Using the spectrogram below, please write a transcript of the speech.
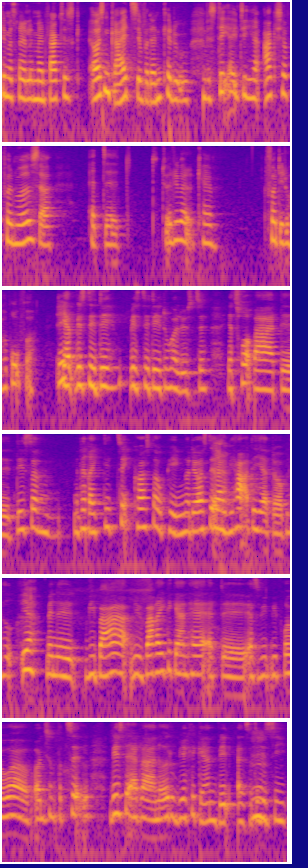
det materiale, men faktisk er også en guide til, hvordan kan du investere i de her aktier på en måde, så at øh, du alligevel kan få det, du har brug for. Ikke? Ja, hvis det, er det, hvis det er det, du har lyst til. Jeg tror bare, at det, det som men det rigtige ting koster jo penge, og det er også derfor, Ja. ja. vi har det her dobbelthed. Ja. Men øh, vi, bare, vi vil bare rigtig gerne have, at øh, altså, vi, vi prøver at, at ligesom fortælle, hvis det er, at der er noget, du virkelig gerne vil, altså det Mm. vil sige,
